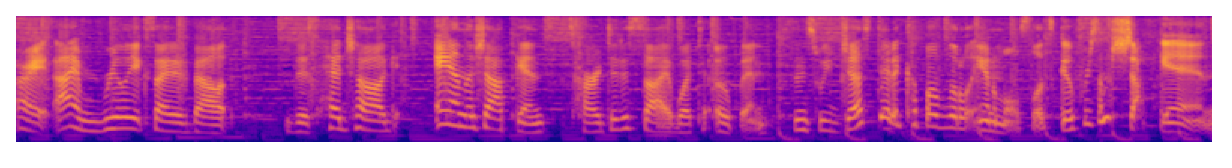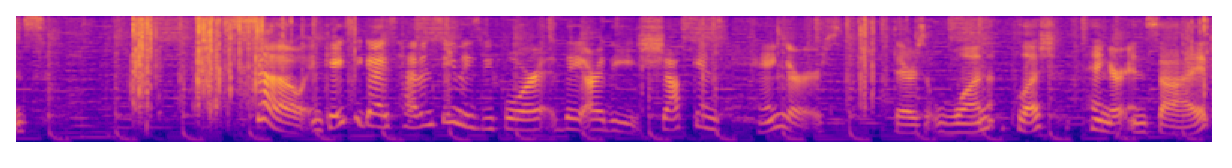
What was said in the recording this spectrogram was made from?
Alright, I am really excited about this hedgehog and the Shopkins. It's hard to decide what to open. Since we just did a couple of little animals, let's go for some Shopkins. So, in case you guys haven't seen these before, they are the Shopkins hangers. There's one plush hanger inside.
